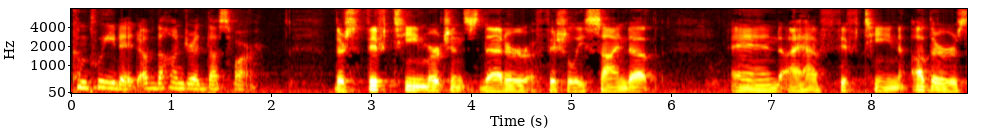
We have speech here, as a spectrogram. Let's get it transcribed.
completed of the hundred thus far? There's 15 merchants that are officially signed up and I have 15 others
